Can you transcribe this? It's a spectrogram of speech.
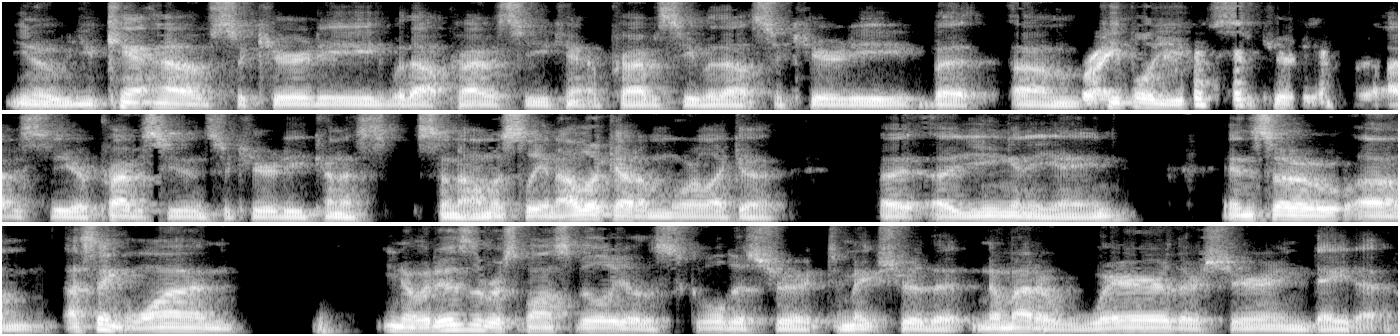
you know, you can't have security without privacy. You can't have privacy without security. But um, right. people use security and privacy or privacy and security kind of synonymously, and I look at them more like a a, a yin and a yang. And so um, I think one, you know, it is the responsibility of the school district to make sure that no matter where they're sharing data,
